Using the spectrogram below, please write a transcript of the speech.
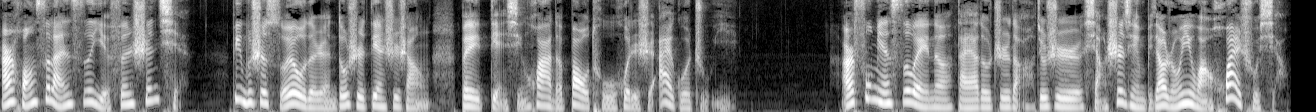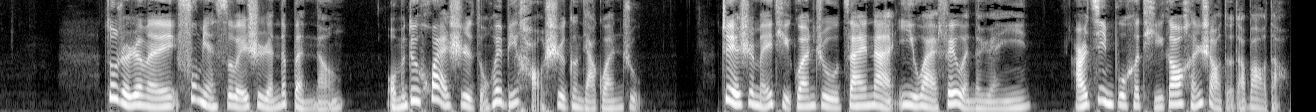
而黄丝蓝丝也分深浅，并不是所有的人都是电视上被典型化的暴徒或者是爱国主义。而负面思维呢，大家都知道，就是想事情比较容易往坏处想。作者认为，负面思维是人的本能。我们对坏事总会比好事更加关注，这也是媒体关注灾难、意外、绯闻的原因。而进步和提高很少得到报道，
